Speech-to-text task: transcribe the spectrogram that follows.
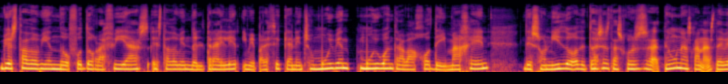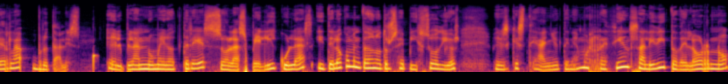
Yo he estado viendo fotografías, he estado viendo el tráiler y me parece que han hecho muy bien, muy buen trabajo de imagen, de sonido, de todas estas cosas. tengo unas ganas de verla brutales. El plan número 3 son las películas y te lo he comentado en otros episodios, pero es que este año tenemos recién salidito del horno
